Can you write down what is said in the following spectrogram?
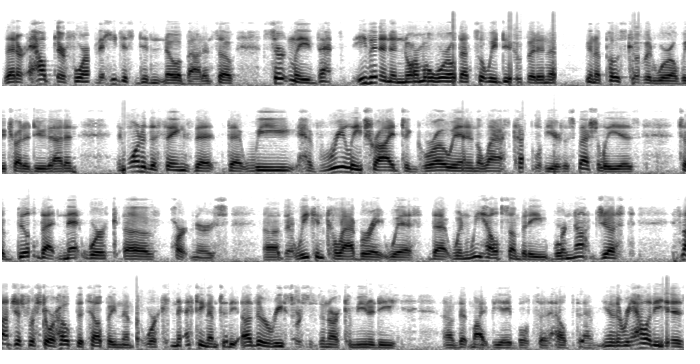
that are out there for him that he just didn't know about. And so certainly that even in a normal world, that's what we do. But in a in a post-COVID world, we try to do that. And and one of the things that that we have really tried to grow in in the last couple of years, especially, is to build that network of partners uh, that we can collaborate with. That when we help somebody, we're not just it's not just Restore Hope that's helping them, but we're connecting them to the other resources in our community uh, that might be able to help them. You know, the reality is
